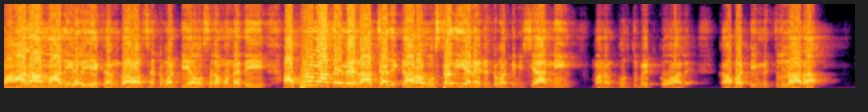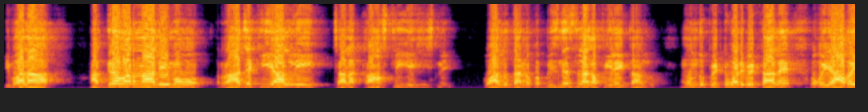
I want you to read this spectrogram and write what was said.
మాలా మాదిగలు ఏకం కావాల్సినటువంటి అవసరం ఉన్నది. అప్పుడు మాత్రమే రాజ్యాధికారం వస్తుంది అనేటటువంటి విషయాన్ని మనం గుర్తుపెట్టుకోవాలి. కాబట్టి మిత్రులారా ఇవాళ అగ్రవర్ణాలేమో రాజకీయాల్ని చాలా కాస్ట్లీ చేసేసినాయి. వాళ్ళు దాన్ని ఒక బిజినెస్ లాగా ఫీల్ అవుతారు ముందు పెట్టుబడి పెట్టాలి ఒక యాభై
